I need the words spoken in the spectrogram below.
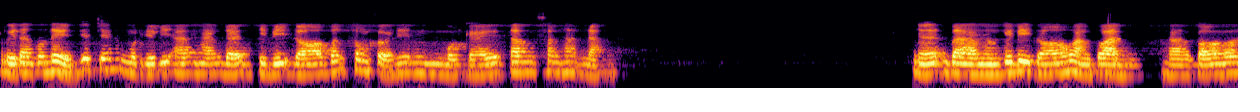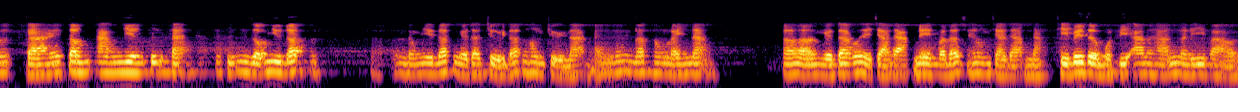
người ta có thể giết chết một cái vị an hán đấy thì vị đó vẫn không khởi lên một cái tâm sân hận nào. Và cái vị đó hoàn toàn à, có cái tâm an nhiên tự tại cũng giống như đất. Giống như đất người ta chửi đất không chửi nặng đất không đánh nặng à, người ta có thể trả đạp lên và đất sẽ không trả đạp nặng. Thì bây giờ một vị an hán mà đi vào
